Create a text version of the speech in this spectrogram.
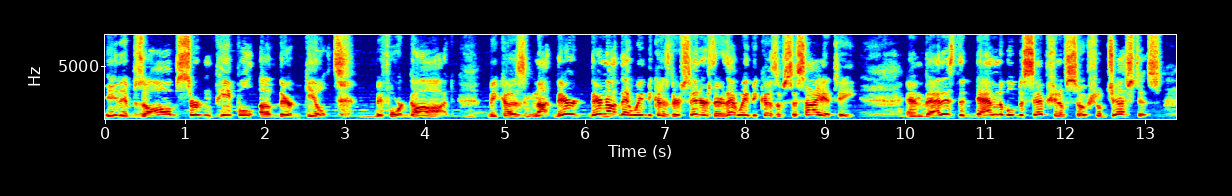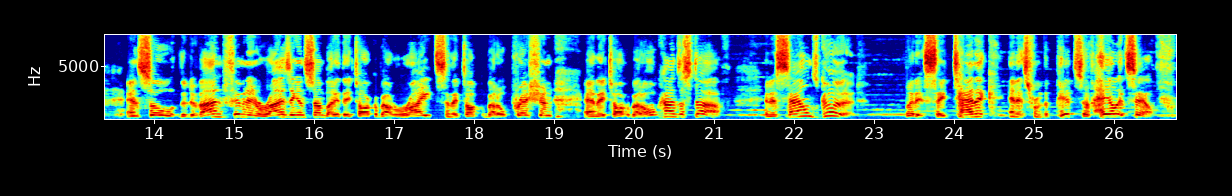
It absolves certain people of their guilt before God. Because not they're they're not that way because they're sinners they're that way because of society. And that is the damnable deception of social justice. And so the divine feminine rising in somebody they talk about rights and they talk about oppression and they talk about all kinds of stuff. And it sounds good but it's satanic and it's from the pits of hell itself.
